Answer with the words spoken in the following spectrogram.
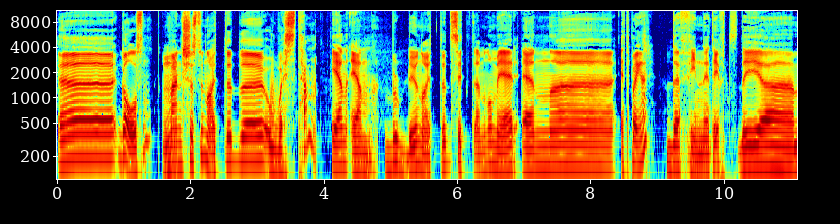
Eh, Gallosen, Mm. Manchester United, uh, Westham 1-1. Burde United sitte med noe mer enn uh, ett poeng her? Definitivt. De eh,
